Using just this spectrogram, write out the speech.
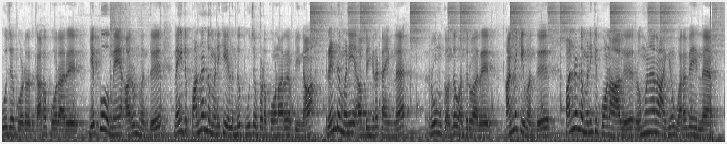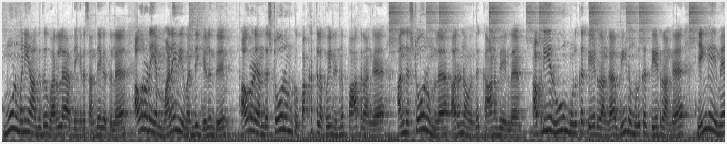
பூஜை போடுறதுக்காக போகிறாரு எப்போவுமே அருண் வந்து நைட்டு பன்னெண்டு மணிக்கு எழுந்து பூஜை போட போனார் அப்படின்னா ரெண்டு மணி அப்படிங்கிற டைமில் ரூமுக்கு வந்து வந்துடுவார் அன்னைக்கு வந்து பன்னெண்டு மணிக்கு போன ஆள் ரொம்ப நேரம் ஆகியும் வரவே இல்லை. மூணு மணி ஆகுது வரல அப்படிங்கிற சந்தேகத்தில் அவருடைய மனைவி வந்து எழுந்து அவருடைய அந்த ஸ்டோர் ரூமுக்கு பக்கத்தில் போய் நின்று பார்க்குறாங்க அந்த ஸ்டோர் ரூமில் அருணை வந்து காணவே இல்லை. அப்படியே ரூம் முழுக்க தேடுறாங்க வீடு முழுக்க தேடுறாங்க. எங்கேயுமே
